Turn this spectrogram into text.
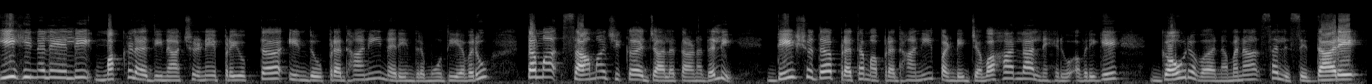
ಈ ಹಿನ್ನೆಲೆಯಲ್ಲಿ ಮಕ್ಕಳ ದಿನಾಚರಣೆ ಪ್ರಯುಕ್ತ ಇಂದು ಪ್ರಧಾನಿ ನರೇಂದ್ರ ಮೋದಿ ಅವರು ತಮ್ಮ ಸಾಮಾಜಿಕ ಜಾಲತಾಣದಲ್ಲಿ ದೇಶದ ಪ್ರಥಮ ಪ್ರಧಾನಿ ಪಂಡಿತ್ ಜವಾಹರ್ಲಾಲ್ ನೆಹರು ಅವರಿಗೆ ಗೌರವ ನಮನ ಸಲ್ಲಿಸಿದ್ದಾರೆ.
